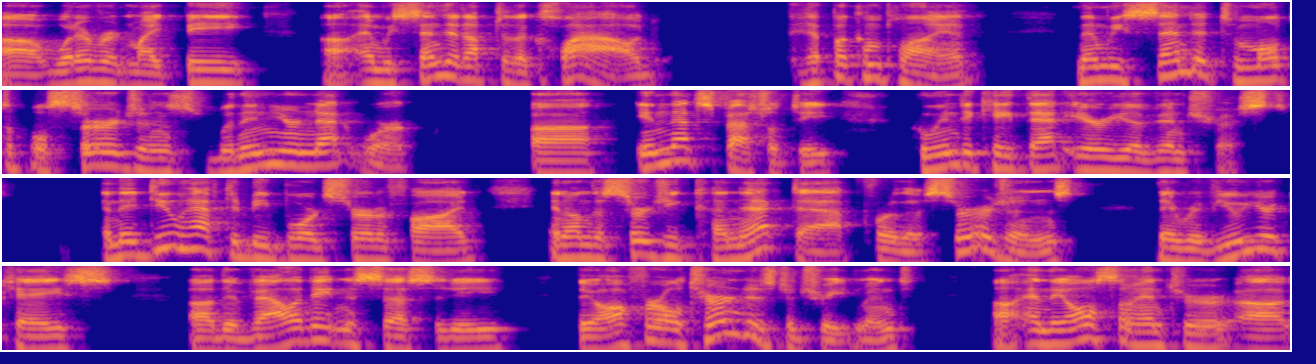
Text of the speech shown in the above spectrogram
uh, whatever it might be. Uh, and we send it up to the cloud, HIPAA compliant. Then we send it to multiple surgeons within your network uh, in that specialty who indicate that area of interest. And they do have to be board certified. And on the Surgery Connect app for the surgeons, they review your case, uh, they validate necessity, they offer alternatives to treatment, uh, and they also enter uh,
